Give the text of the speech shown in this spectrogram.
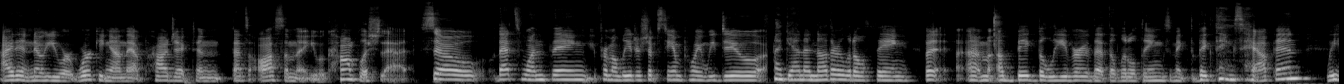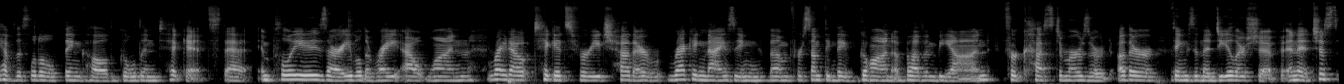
I didn't know you were working on that project, and that's awesome that you accomplished that. So that's one thing from a leadership standpoint we do. Again, another little thing, but I'm a big believer that the little things make the big things happen. We have this little thing called golden tickets that employees are able to write out one, write out tickets for each other, recognizing them for something they've gone above and beyond for customers or other things in the dealership. And it just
